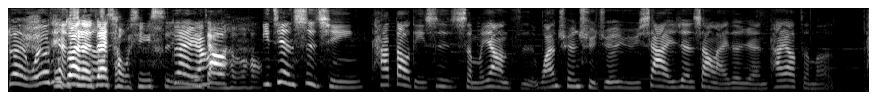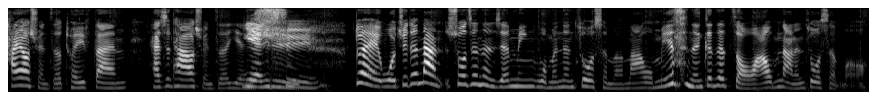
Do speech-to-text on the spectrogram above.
对我有 点不断的在重新适应。对，然后一件事情它到底是什么样子，完全取决于下一任上来的人他要怎么，他要选择推翻，还是他要选择延续？对，我觉得那说真的，人民我们能做什么吗？我们也只能跟着走啊，我们哪能做什么？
